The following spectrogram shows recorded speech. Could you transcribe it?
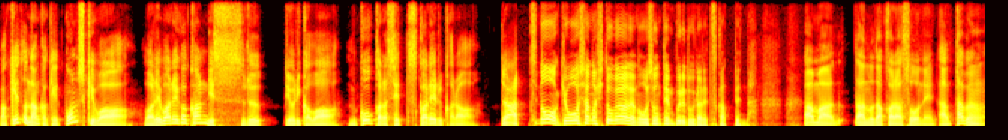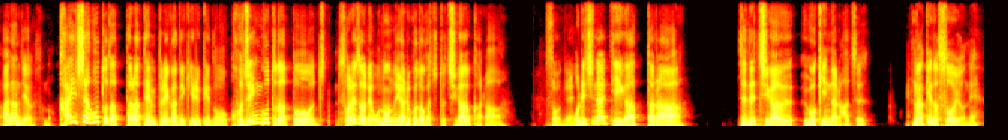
まあけどなんか結婚式は、我々が管理するってよりかは、向こうからせっつかれるから、じゃああっちの業者の人が Notion テンプレート裏で使ってんだあ、まあ、あの、だからそうね。あ、多分、あれなんだよ。その会社ごとだったらテンプレができるけど、個人ごとだと、じそれぞれ各々やることがちょっと違うから、そうねオリジナリティがあったら、全然違う動きになるはず。まあけどそうよね。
